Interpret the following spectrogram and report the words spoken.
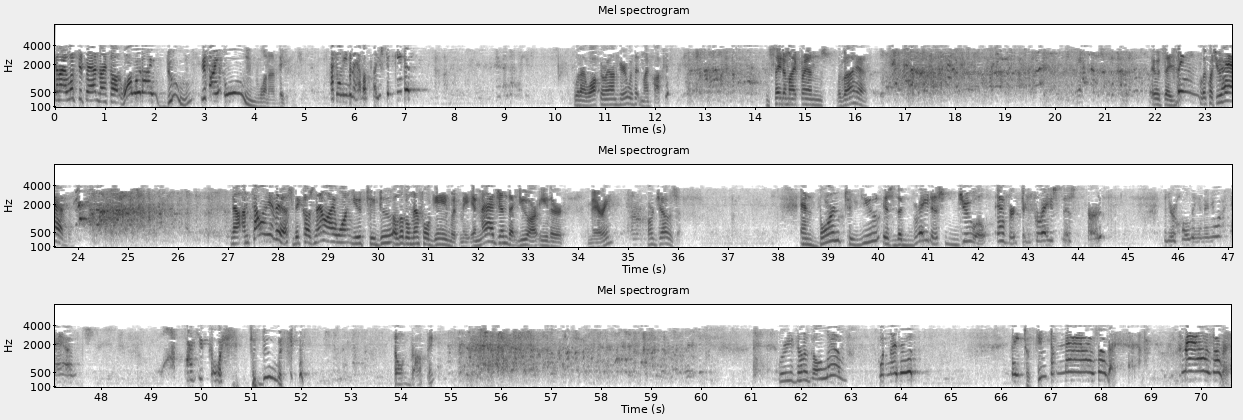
And I looked at that and I thought, what would I do if I owned one of these? I don't even have a place to keep it. Would I walk around here with it in my pocket? And say to my friends, look what I have. They would say, zing, look what you had. Now, I'm telling you this because now I want you to do a little mental game with me. Imagine that you are either Mary or Joseph. And born to you is the greatest jewel ever to grace this earth. And you're holding him in your hands. What are you going to do with you. Don't drop me. Where are you going to go live? What neighborhood? They took him to Nazareth. Nazareth.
